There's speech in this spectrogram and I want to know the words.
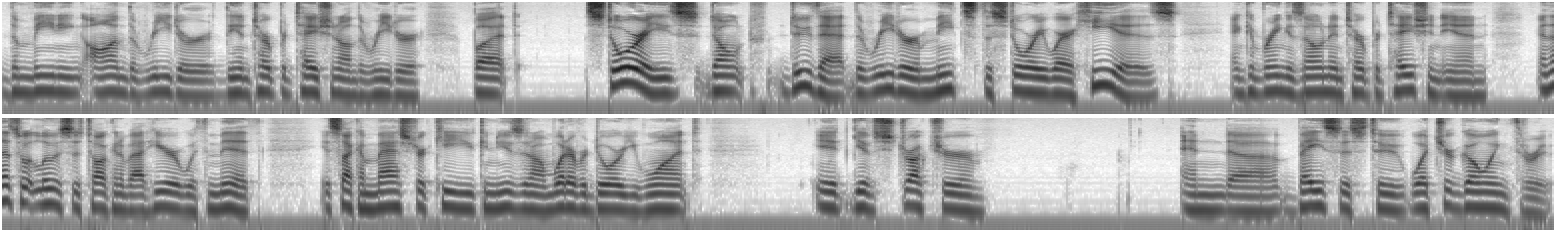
the meaning on the reader, the interpretation on the reader, but stories don't do that. The reader meets the story where he is and can bring his own interpretation in. And that's what Lewis is talking about here with myth. It's like a master key. You can use it on whatever door you want. It gives structure and uh, basis to what you're going through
